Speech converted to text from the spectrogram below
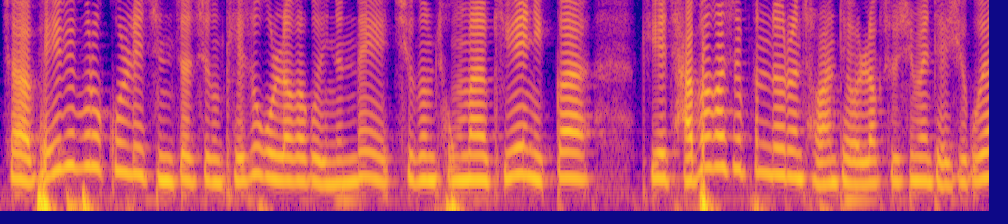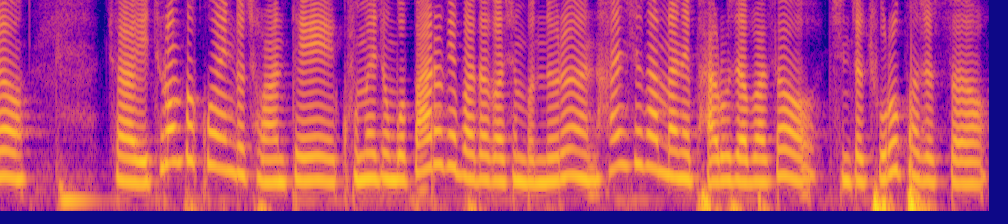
자, 베이비 브로콜리 진짜 지금 계속 올라가고 있는데 지금 정말 기회니까 기회 잡아가실 분들은 저한테 연락 주시면 되시고요. 자, 이 트럼프 코인도 저한테 구매 정보 빠르게 받아가신 분들은 1시간 만에 바로 잡아서 진짜 졸업하셨어요.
